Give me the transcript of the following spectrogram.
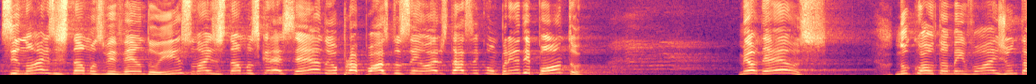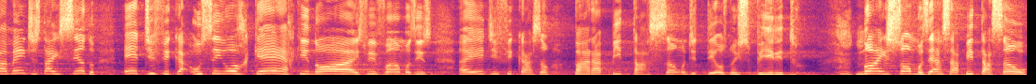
Se nós estamos vivendo isso, nós estamos crescendo e o propósito do Senhor está se cumprindo e ponto. Meu Deus, no qual também vós juntamente estáis sendo edificados. O Senhor quer que nós vivamos isso, a edificação para a habitação de Deus no Espírito. Nós somos essa habitação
